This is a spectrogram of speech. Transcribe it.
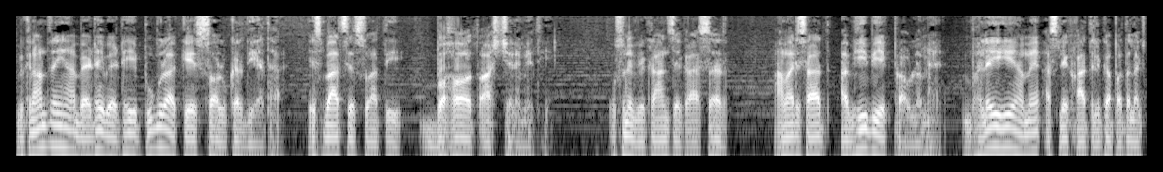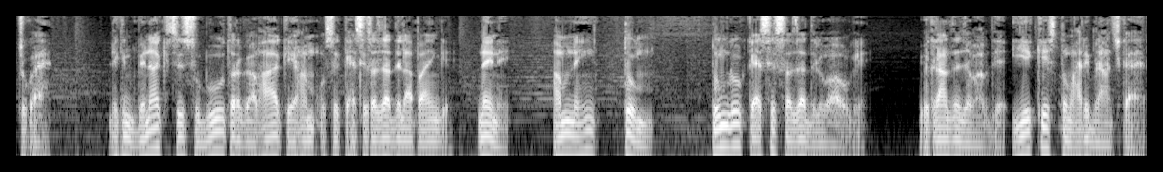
विक्रांत ने यहाँ बैठे बैठे ही पूरा केस सॉल्व कर दिया था। इस बात से स्वाति बहुत आश्चर्य में थी। उसने विक्रांत से कहा, सर, हमारे साथ अभी भी एक प्रॉब्लम है। भले ही हमें असली कातिल का पता लग चुका है। लेकिन बिना किसी सबूत और गवाह के हम उसे कैसे सजा दिला पाएँगे? नहीं नहीं, हम नहीं, तुम। तुम लोग कैसे सजा दिलवाओगे? विक्रांत ने जवाब दिया, ये केस तुम्हारी ब्रांच का है।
